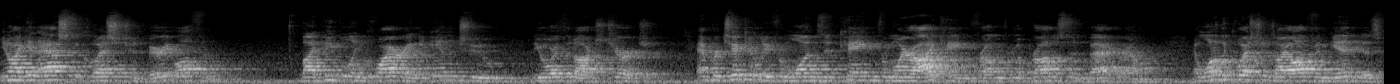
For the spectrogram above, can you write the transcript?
You know, I get asked the question very often by people inquiring into the Orthodox Church, and particularly from ones that came from where I came from, from a Protestant background. And one of the questions I often get is,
